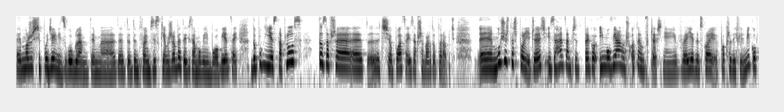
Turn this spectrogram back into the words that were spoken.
e, możesz się podzielić z Googlem tym, e, tym, tym Twoim zyskiem, żeby tych zamówień było więcej. Dopóki jest na plus, to zawsze e, Ci się opłaca i zawsze warto to robić. E, musisz też policzyć i zachęcam Cię do tego i mówiłam już o tym wcześniej w jednym z poprzednich filmików,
